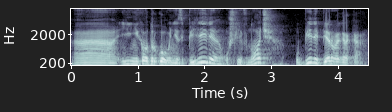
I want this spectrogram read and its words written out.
А, и никого другого не запилили, ушли в ночь, убили первого игрока.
